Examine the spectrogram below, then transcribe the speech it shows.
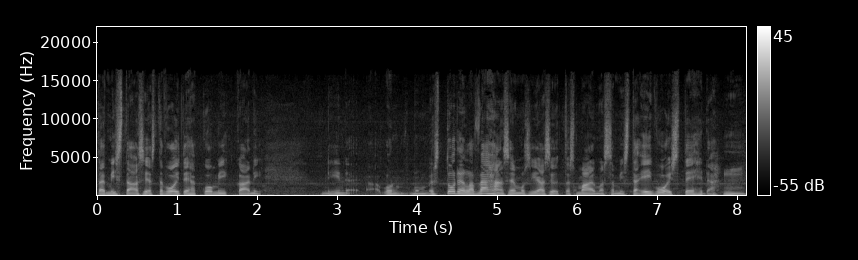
tai mistä asiasta voi tehdä komiikkaa, niin, niin on mun mielestä todella vähän semmoisia asioita tässä maailmassa, mistä ei voisi tehdä. Mm.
